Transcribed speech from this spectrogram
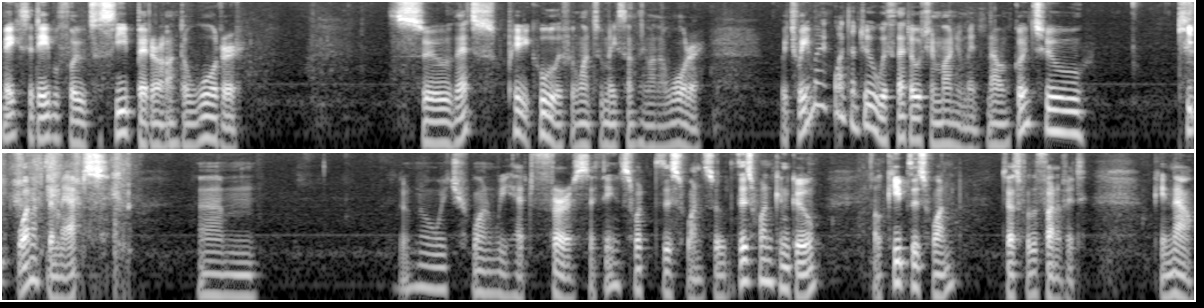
makes it able for you to see better underwater. So that's pretty cool if we want to make something underwater. which we might want to do with that ocean monument. Now I'm going to keep one of the maps. Um, I don't know which one we had first. I think it's what this one. So this one can go. I'll keep this one just for the fun of it. Okay, now.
